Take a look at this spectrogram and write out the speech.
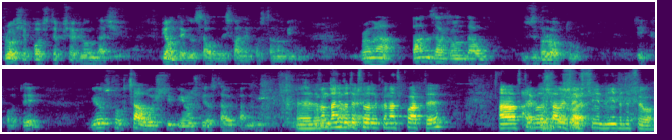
Proszę pocztę przeglądać. W piątek zostało wysłane postanowienie. Proszę pana, Pan zażądał zwrotu tej kwoty. W związku w całości pieniążki zostały Panu. E, Żądanie dotyczyło tylko nadpłaty, a w tej proszę pozostałej posłuchać. części nie, nie dotyczyło.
